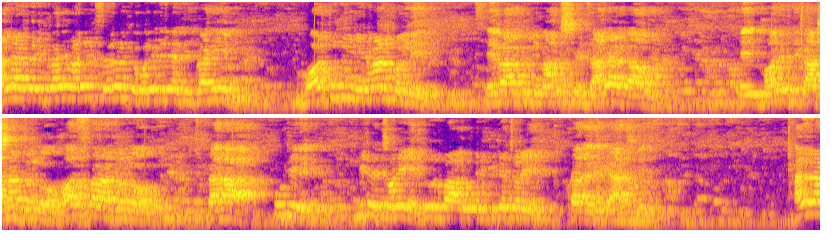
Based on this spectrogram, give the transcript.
আল্লাহ তাআলা ইব্রাহিম আলাইহিস সালামকে বলে দিলেন ইব্রাহিম ঘর তো তুমি নির্মাণ করলে এবার তুমি মানুষকে জানা দাও, এই ঘরের দিকে আসার জন্য, হজ করার জন্য তারা উঠে পিঠে চড়ে, দুর্বল উঠে পিঠে চড়ে তারা এদিকে আসবে। আল্লাহ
